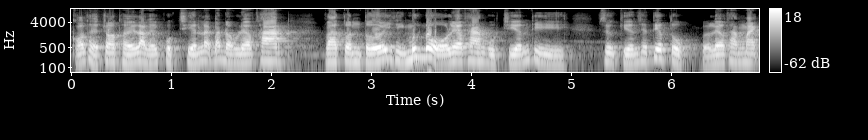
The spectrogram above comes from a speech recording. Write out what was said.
có thể cho thấy là cái cuộc chiến lại bắt đầu leo thang. Và tuần tới thì mức độ leo thang cuộc chiến thì dự kiến sẽ tiếp tục leo thang mạnh.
